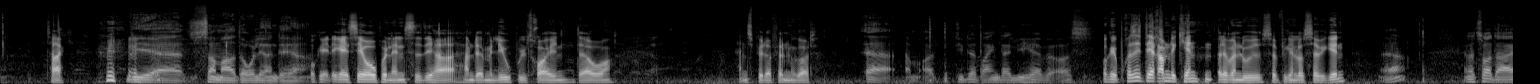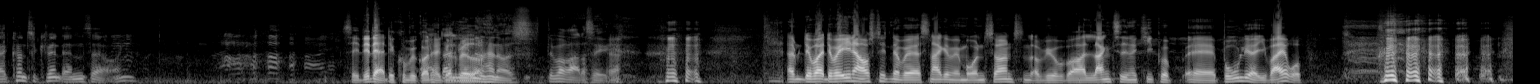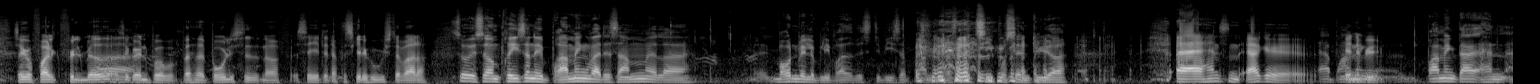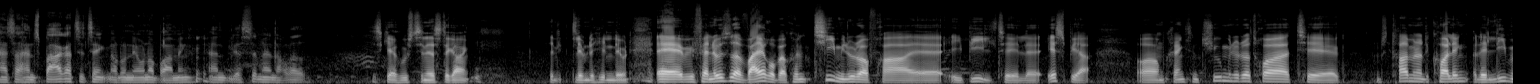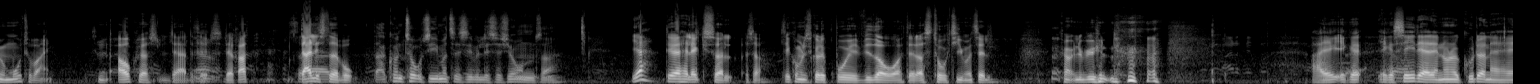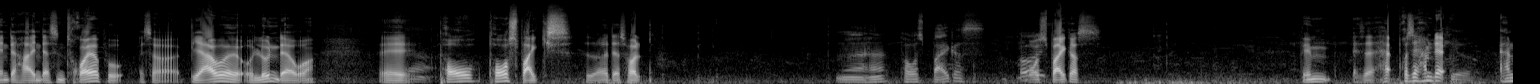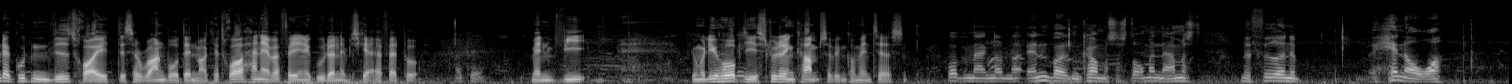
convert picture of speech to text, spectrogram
Tak. Vi er så meget dårligere end det her. Okay, det kan jeg se over på den anden side. Det har ham der med Liverpool-trøjen derovre. Han spiller fandme godt. Ja, og de der drenge, der er lige her ved os. Okay, prøv at se, det ramte kanten, og det var en ude, så fik han lov til at igen. Ja. Men jeg tror, der er konsekvent anden serv, ikke? Se, det der, det kunne vi godt have der gjort bedre. han også. Det var rart at se. Ja. Jamen, det, var, det var en af afsnittene, hvor jeg snakkede med Morten Sørensen, og vi var bare lang tid og kigge på øh, boliger i Vejrup. så kunne folk følge med, og så gå ind på hvad hedder, boligsiden og se det der forskellige huse, der var der. Så I så om priserne i Bramming var det samme, eller... Morten ville jo blive vred, hvis det viser, at Bramming sådan 10 procent dyrere. Er han sådan ærke Ja? Bramming, Bramming der, han, altså, han sparker til ting, når du nævner Bramming. Han bliver simpelthen vred. Det skal jeg huske til næste gang. Jeg glemte helt nævnt. Uh, vi fandt ud af, at Vejrup er kun 10 minutter fra uh, i bil til uh, Esbjerg, og omkring sådan 20 minutter, tror jeg, til måske 30 minutter til Kolding, og det er lige med motorvejen. Sådan en afkørsel der er det til, Ja. så det er ret dejligt sted at bo. Der er kun to timer til civilisationen, så... Ja, det er heller ikke så... Altså, det kunne man lige så godt bo i Hvidovre. Det er der også to timer til. Kom i byen. Ej, jeg, jeg, kan, jeg kan se, at der er nogle af gutterne herinde, der har endda sådan trøjer på. Altså Bjerge og Lund derovre. Øh, ja. Paw, Paw Spikes hedder deres hold. Aha. Paws Bikers. Paw Spikers. Hvem... Altså, han, prøv at se ham der, ham der gutten hvide trøje, det er Roundball Danmark. Jeg tror, han er i hvert fald en af gutterne, vi skal have fat på. Okay. Men vi, vi må lige håbe, de slutter en kamp, så vi kan komme hen til os. Prøv at bemærke, når, når anden bolden kommer, så står man nærmest med fødderne henover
